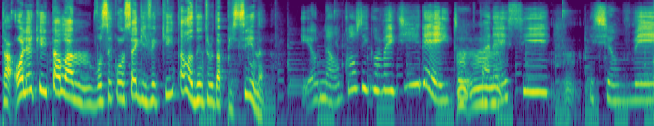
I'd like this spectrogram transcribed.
Tá, olha quem tá lá. Você consegue ver quem tá lá dentro da piscina? Eu não consigo ver direito. Uh -uh. Parece. Deixa eu ver.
